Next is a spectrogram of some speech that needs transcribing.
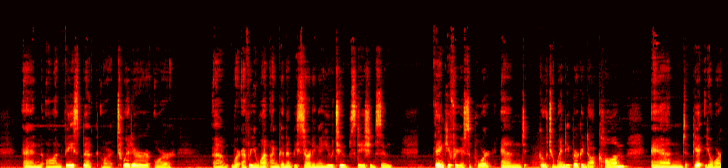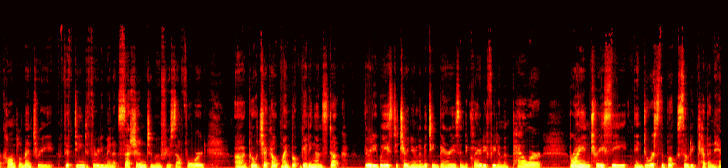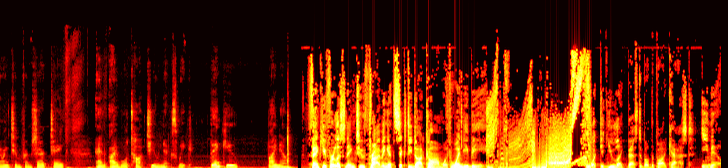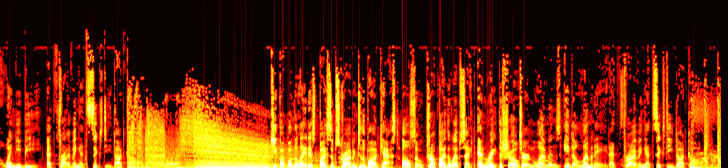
and on Facebook or Twitter or um, wherever you want. I'm going to be starting a YouTube station soon. Thank you for your support and go to wendybergen.com and get your complimentary 15 to 30 minute session to move yourself forward. Uh, go check out my book, Getting Unstuck 30 Ways to Turn Your Limiting Barriers into Clarity, Freedom, and Power. Brian Tracy endorsed the book, so did Kevin Harrington from Shark Tank. And I will talk to you next week. Thank you. Bye now. Thank you for listening to ThrivingAt60.com with Wendy B. What did you like best about the podcast? Email Wendy B at thrivingat60.com. Keep up on the latest by subscribing to the podcast. Also, drop by the website and rate the show. Turn lemons into lemonade at thrivingat60.com.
